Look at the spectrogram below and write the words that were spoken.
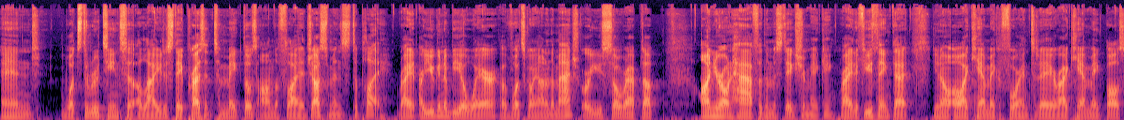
And what's the routine to allow you to stay present, to make those on the fly adjustments to play, right? Are you going to be aware of what's going on in the match or are you so wrapped up on your own half of the mistakes you're making, right? If you think that, you know, oh, I can't make a forehand today or I can't make balls,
